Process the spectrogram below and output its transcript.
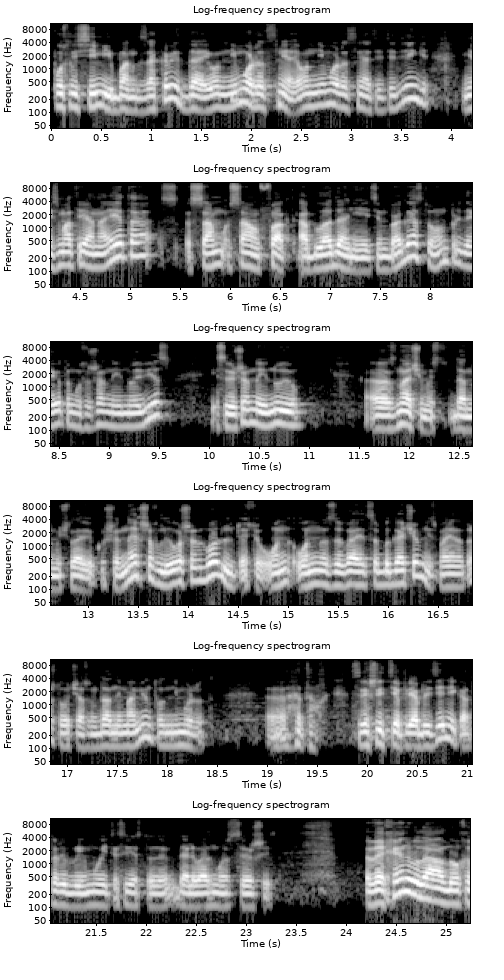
После семи банк закрыт, да, и он не может снять, он не может снять эти деньги. Несмотря на это, сам, сам факт обладания этим богатством, он придает ему совершенно иной вес и совершенно иную э, значимость данному человеку. Шенехшев Леошер Годль, то есть он, он называется богачом, несмотря на то, что вот сейчас в данный момент он не может э, там, совершить те приобретения, которые бы ему эти средства дали возможность совершить. Вехенула алоха.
